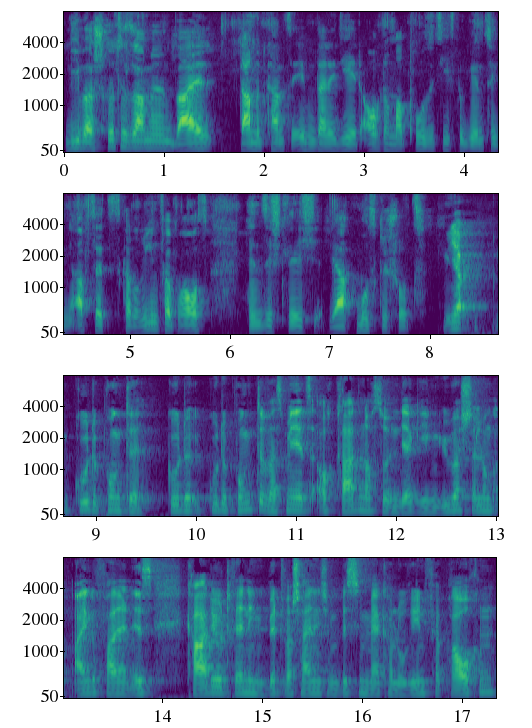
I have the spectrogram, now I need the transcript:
lieber Schritte sammeln, weil damit kannst du eben deine Diät auch nochmal positiv begünstigen, abseits des Kalorienverbrauchs hinsichtlich ja, Muskelschutz. Ja, gute Punkte, gute, gute Punkte. Was mir jetzt auch gerade noch so in der Gegenüberstellung eingefallen ist, Cardio-Training wird wahrscheinlich ein bisschen mehr Kalorien verbrauchen,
